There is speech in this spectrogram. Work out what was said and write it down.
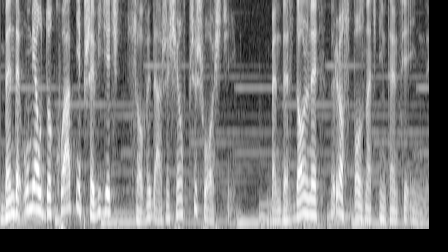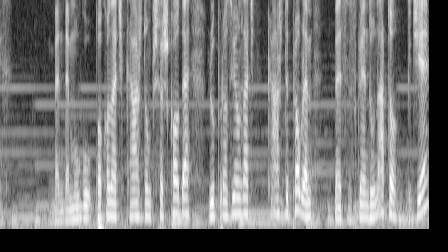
Będę umiał dokładnie przewidzieć, co wydarzy się w przyszłości. Będę zdolny rozpoznać intencje innych. Będę mógł pokonać każdą przeszkodę lub rozwiązać każdy problem bez względu na to, gdzie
